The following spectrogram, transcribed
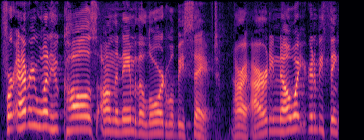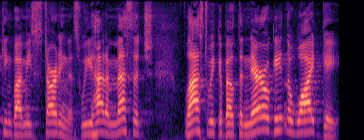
For everyone who calls on the name of the Lord will be saved. All right, I already know what you're going to be thinking by me starting this. We had a message last week about the narrow gate and the wide gate.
